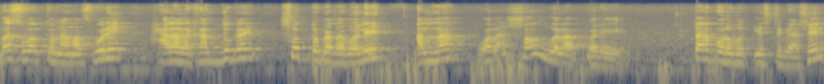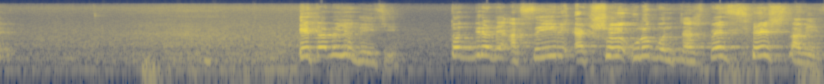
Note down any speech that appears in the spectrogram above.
বাস ওয়াক্ত নামাজ পড়ি, হালাল খাদ্য খায় সত্য কথা বলে, আল্লাহ ওলা সঙ্গ লাভ করে। তার পরবর্তী স্টেপে আসেন। এ তাবিজও দিয়েছি। তদ্বিরাতে আকসির একশো উনপঞ্চাশ পেজ শেষ তাবিজ।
